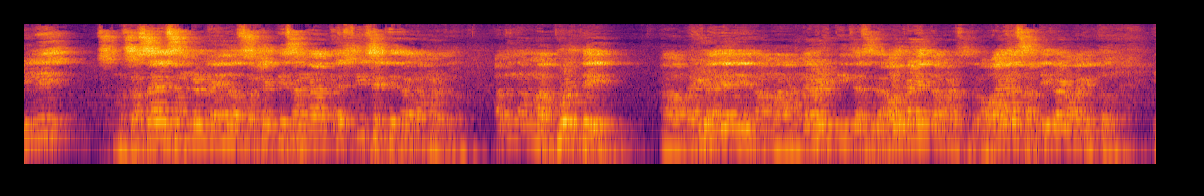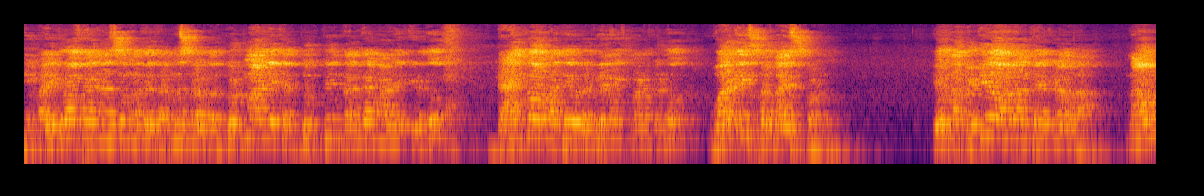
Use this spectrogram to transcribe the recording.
ಇಲ್ಲಿ ಸ್ವಸಹಾಯ ಸಂಘಗಳನ್ನ ಏನೋ ಸಶಕ್ತಿ ಸಂಘ ಅಂದ್ರೆ ಸ್ತ್ರೀ ಶಕ್ತಿ ಸಂಘ ಮಾಡಿದ್ರು. ಅದು ನಮ್ಮ ಪೂರ್ತಿ ಮಹಿಳಾ ನಮ್ಮ ಅಂಗನವಾಡಿ ಟೀಚರ್ಸ್ ಅವ್ರ ಕಡೆಯಿಂದ ಮಾಡಿಸಿದ್ರು. ಅವಾಗೆಲ್ಲ ಸಬಲೀಕರಣವಾಗಿತ್ತು. ಈ ಮೈಕ್ರೋ ಫೈನಾನ್ಸ್ ಮತ್ತೆ ಧರ್ಮಸ್ಥಳದ ದುಡ್ಡು ಮಾಡ್ಲಿಕ್ಕೆ, ದುಡ್ಡಿನ ದಂಧೆ ಮಾಡ್ಲಿಕ್ಕೆ ಹಿಡಿದು ಬ್ಯಾಂಕ್ ಅವ್ರ ಮಧ್ಯೆ ಇವ್ರು ಅಗ್ರಿಮೆಂಟ್ ಮಾಡ್ಕೊಂಡು ವರ್ಡಿಂಗ್ಸ್ ಬದಲಾಯಿಸ್ಕೊಂಡು. ಇವ್ರನ್ನ ಬಡ್ಡಿ ವ್ಯವಹಾರ ಅಂತ ಹೇಳ್ಕೊಳ್ಳಲ್ಲ ನಾವು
